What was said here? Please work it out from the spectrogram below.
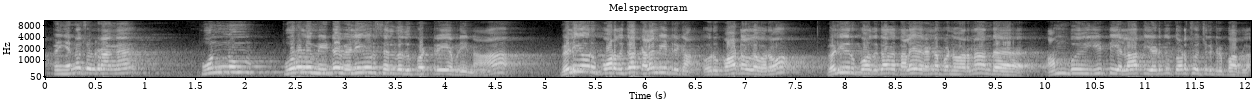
இப்போ என்ன சொல்றாங்க? பொண்ணும் பொருளும் ஈட்ட வெளியூர் செல்வது பற்றி அப்படின்னா வெளியூர் போறதுக்காக கிளம்பிட்டு இருக்கான். ஒரு பாட்டல்ல வரும் வெளியூர் போகிறதுக்காக தலைவர் என்ன பண்ணுவாருன்னா அந்த அம்பு ஈட்டி எல்லாத்தையும் எடுத்து தொடச்சி வச்சுக்கிட்டு இருப்பாப்ல.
